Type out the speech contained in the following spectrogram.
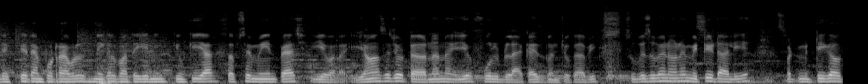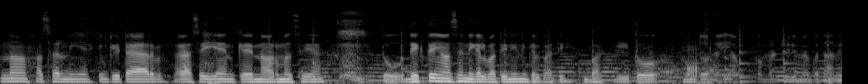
देखते टेंपो ट्रैवल निकल पाते कि नहीं? क्योंकि यार सबसे मेन पैच ये वाला। यहाँ से जो टर्न है ना, ये फुल ब्लैक आइज़ बन चुका है अभी। सुबह सुबह इन्होंने मिट्टी डाली है बट मिट्टी का उतना असर नहीं है, क्योंकि टायर वैसे ही है, इनके नॉर्मल से हैं। तो देखते हैं यहाँ से निकल पाती, नहीं निकल पाती। बाकी तो हम तो है ही, आपको कमेंट्री में बताने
